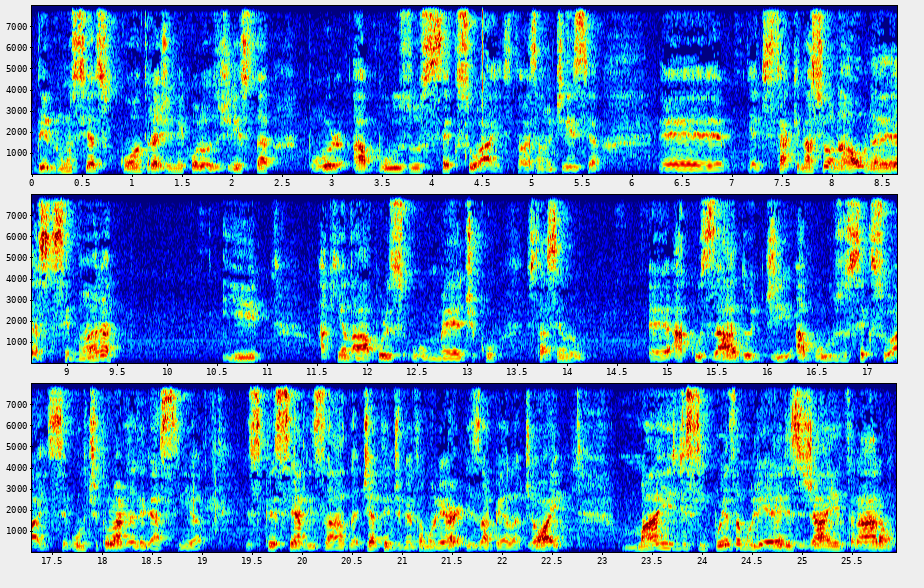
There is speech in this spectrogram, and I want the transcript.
denúncias contra a ginecologista por abusos sexuais. Então, essa notícia é, é destaque nacional né, essa semana. E aqui em Anápolis, o médico está sendo é, acusado de abusos sexuais. Segundo o titular da delegacia especializada de atendimento à mulher, Isabela Joy, mais de 50 mulheres já entraram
